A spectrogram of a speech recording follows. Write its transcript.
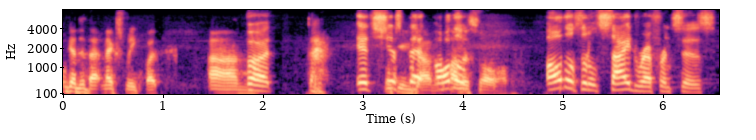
we'll get to that next week. But, um, But it's just that all those all. those little side references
